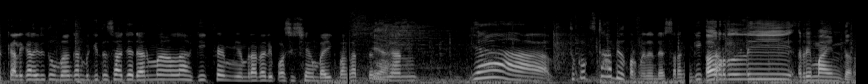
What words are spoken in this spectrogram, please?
Berkali-kali ditumbangkan begitu saja dan malah Geek Fam yang berada di posisi yang baik banget Iya. dengan ya cukup stabil permainan dari seorang Geek Fam. Early reminder.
